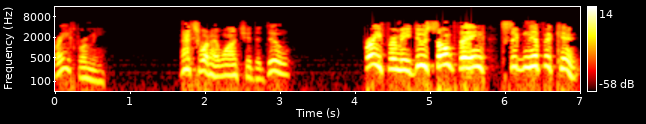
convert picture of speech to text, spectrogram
Pray for me. That's what I want you to do. Pray for me. Do something significant.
